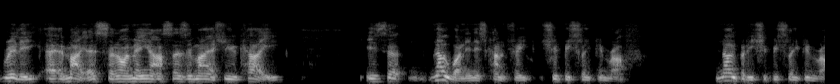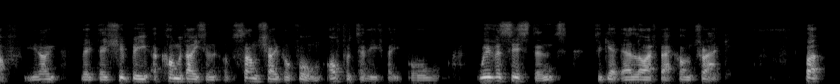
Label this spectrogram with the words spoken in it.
really, at Emmaus, and I mean us as Emmaus UK, is that no one in this country should be sleeping rough nobody should be sleeping rough. You know, there, should be accommodation of some shape or form offered to these people with assistance to get their life back on track. But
